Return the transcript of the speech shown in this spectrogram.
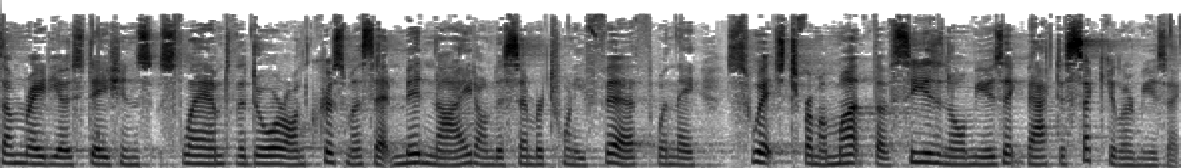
Some radio stations slammed the door on Christmas at midnight on December 25th when they switched from a month of seasonal music back to secular music.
